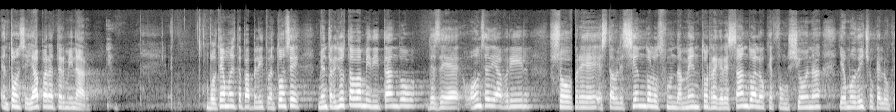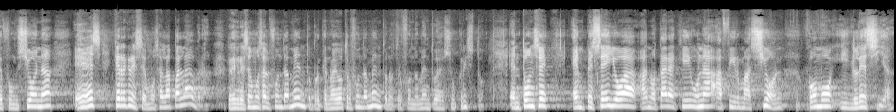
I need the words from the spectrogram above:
Entonces, ya para terminar, volteamos este papelito. Entonces, mientras yo estaba meditando desde 11 de abril sobre estableciendo los fundamentos, regresando a lo que funciona. Ya hemos dicho que lo que funciona es que regresemos a la palabra, regresemos al fundamento, porque no hay otro fundamento, nuestro fundamento es Jesucristo. Entonces empecé yo a anotar aquí una afirmación como iglesia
